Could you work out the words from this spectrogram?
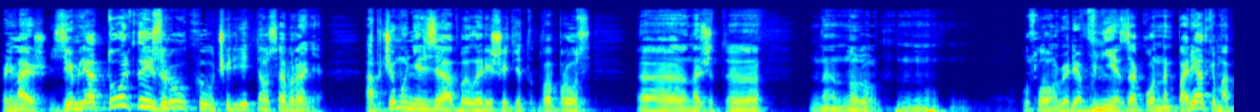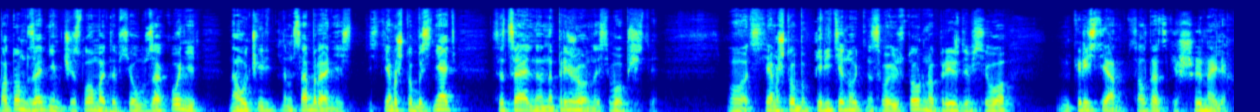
Понимаешь? Земля только из рук учредительного собрания. А почему нельзя было решить этот вопрос, э, значит, э, ну, условно говоря, вне законным порядком, а потом задним числом это все узаконить на учредительном собрании, с тем, чтобы снять социальную напряженность в обществе. Вот, с тем, чтобы перетянуть на свою сторону, прежде всего, крестьян в солдатских шинелях.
